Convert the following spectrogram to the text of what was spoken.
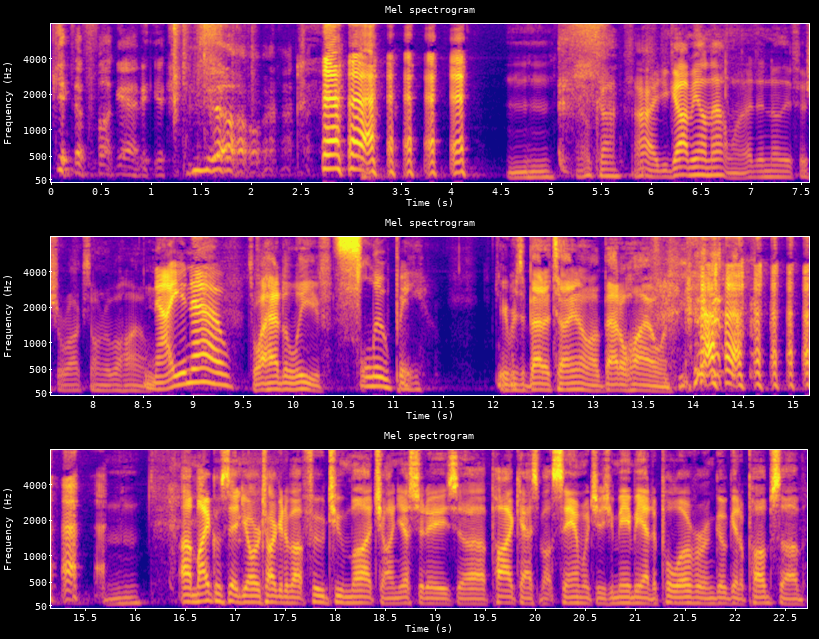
Get the fuck out of here. No. Mm-hmm. Okay. All right. You got me on that one. I didn't know the official rock song of Ohio. Now you know. So I had to leave. Sloopy. Gabriel's a bad Italian. I'm a bad Ohioan. Mhm. uh, Michael said y'all were talking about food too much on yesterday's uh, podcast about sandwiches. You maybe had to pull over and go get a pub sub.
